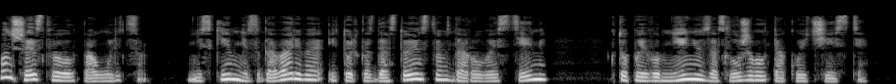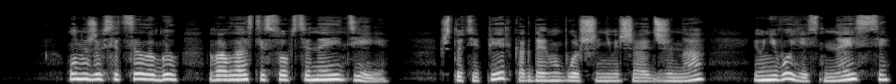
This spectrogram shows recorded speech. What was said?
он шествовал по улицам, ни с кем не заговаривая и только с достоинством здоровая с теми, кто, по его мнению, заслуживал такой чести. Он уже всецело был во власти собственной идеи, что теперь, когда ему больше не мешает жена, и у него есть Несси,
